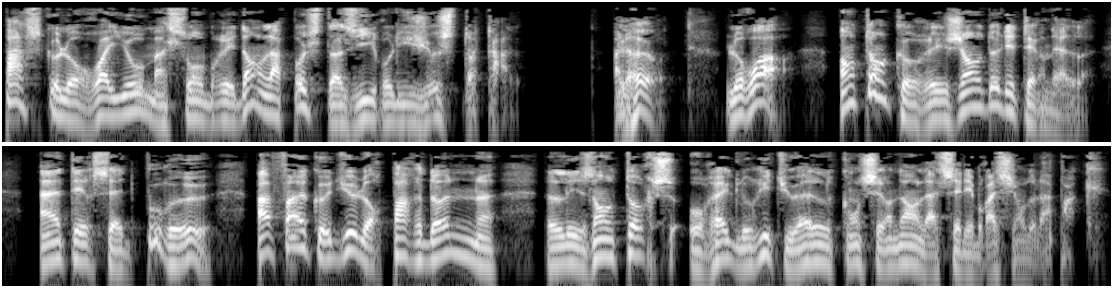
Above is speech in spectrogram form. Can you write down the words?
parce que leur royaume a sombré dans l'apostasie religieuse totale. Alors, le roi, en tant que régent de l'Éternel, intercède pour eux afin que Dieu leur pardonne les entorses aux règles rituelles concernant la célébration de la Pâque.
